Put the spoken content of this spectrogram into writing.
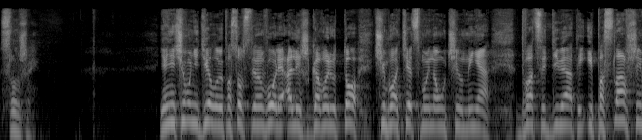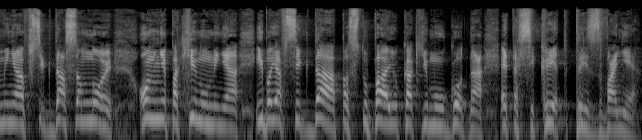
Слушай, я ничего не делаю по собственной воле, а лишь говорю то, чему Отец мой научил меня. 29. «И пославший меня всегда со мной, Он не покинул меня, ибо я всегда поступаю, как Ему угодно». Это секрет призвания.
